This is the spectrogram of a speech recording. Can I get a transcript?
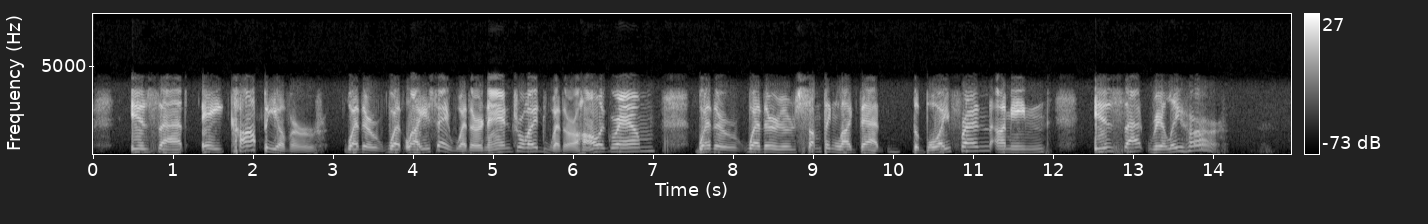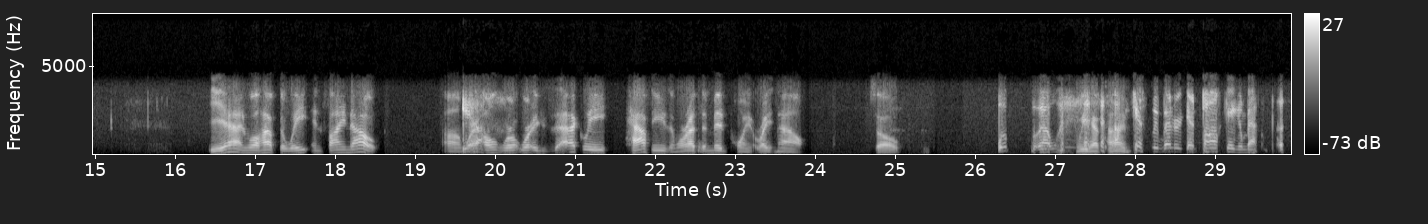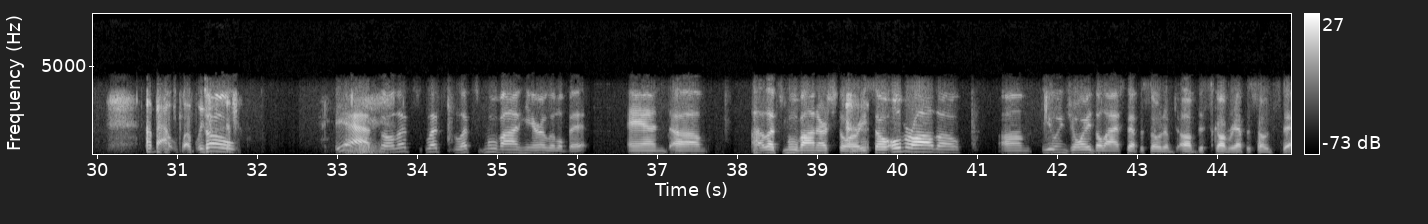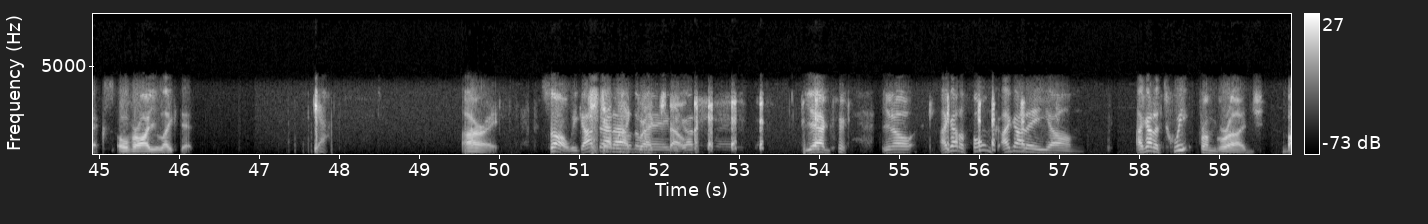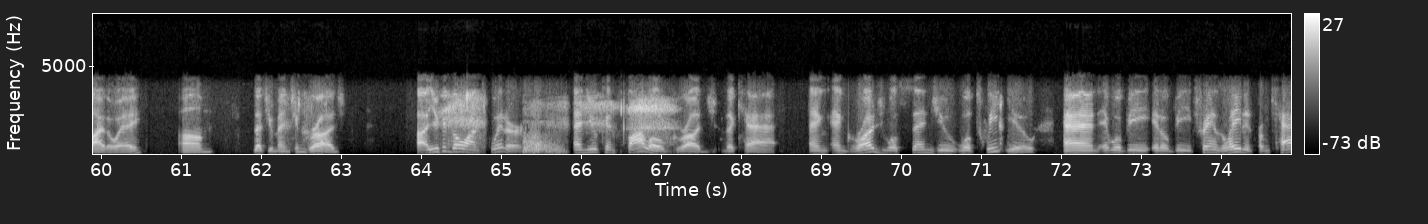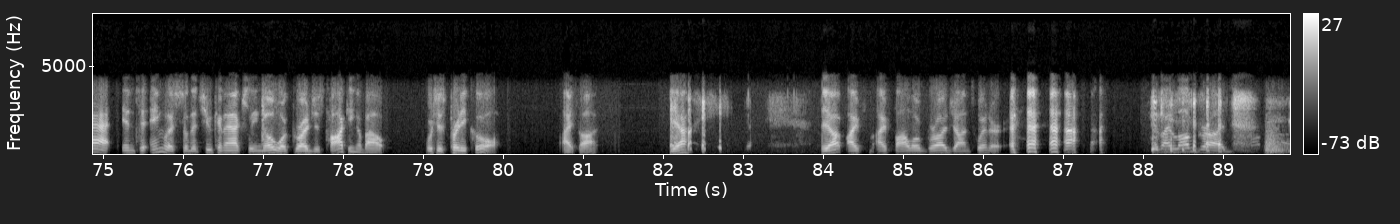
is that a copy of her? Whether what like you say, whether an android, whether a hologram, whether whether something like that, the boyfriend. I mean, is that really her? Yeah, and we'll have to wait and find out. Um, Yeah. we're, we're we're exactly half season. We're at the midpoint right now, so. Well, We have time. I guess we better get talking about the, about what we. So, yeah. So let's let's let's move on here a little bit, and um, uh, let's move on our story. So overall, though, um, you enjoyed the last episode of, of Discovery, episode six. Overall, you liked it. Yeah. All right. So we got that out of the way. Got- yeah, you know, I got a phone. I got a um, I got a tweet from Grudge, by the way, um, that you mentioned Grudge. Uh, you can go on Twitter and you can follow Grudge the cat, and and Grudge will send you, will tweet you, and it will be it'll be translated from cat into English so that you can actually know what Grudge is talking about, which is pretty cool. I thought. Yeah. Yep, I I follow Grudge on Twitter because I love Grudge.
